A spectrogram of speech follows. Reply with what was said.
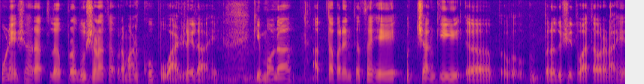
पुणे शहरातलं प्रदूषणाचं प्रमाण खूप वाढलेलं आहे. किंबहुना आत्तापर्यंतचं हे उच्चांकी प्रदूषित वातावरण आहे.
